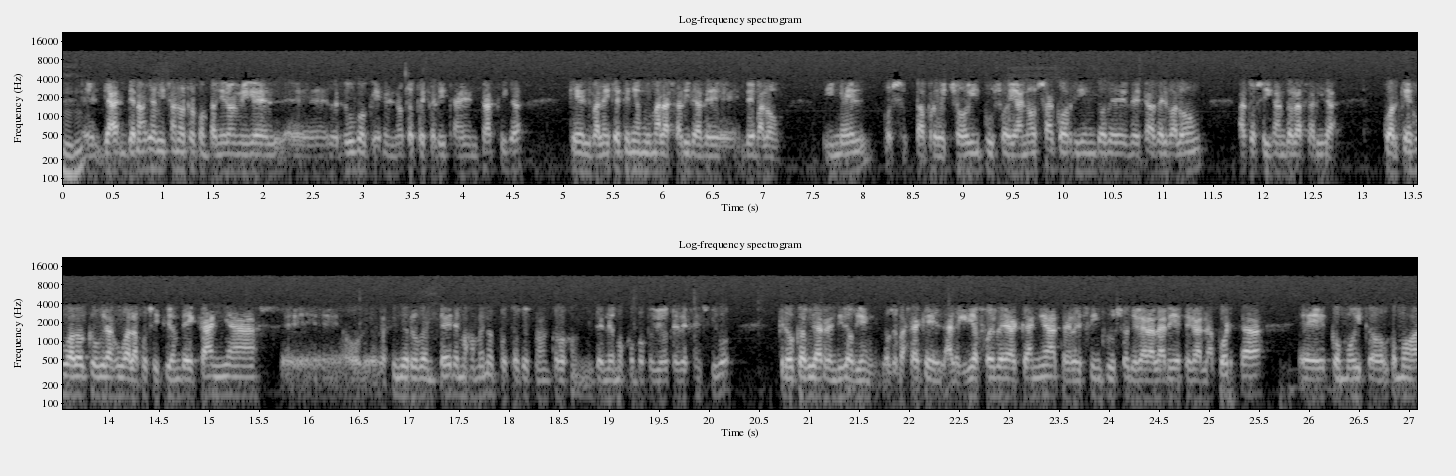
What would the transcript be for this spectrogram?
Ujú. eh, ya, ya nos avisa nuestro compañero Miguel eh, Verdugo, que es el otro especialista en táctica, que el Valencia tenía muy mala salida de, de balón. Y Mel pues aprovechó y puso a Llanosa corriendo de- detrás del balón, atosigando la salida. Cualquier jugador que hubiera jugado la posición de Cañas eh, o, de Rubén Pérez, más o menos, puesto que nosotros entendemos como pivote defensivo, creo que había rendido bien. Lo que pasa es que la alegría fue ver a Caña atreverse incluso llegar al área y pegar la puerta, eh, cómo hizo, cómo,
